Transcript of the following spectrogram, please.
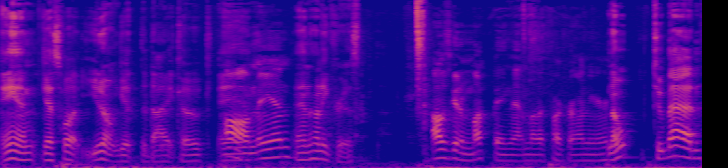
And guess what? You don't get the Diet Coke and, Oh man, and Honeycrisp. I was gonna mukbang that motherfucker on here. Nope, too bad.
